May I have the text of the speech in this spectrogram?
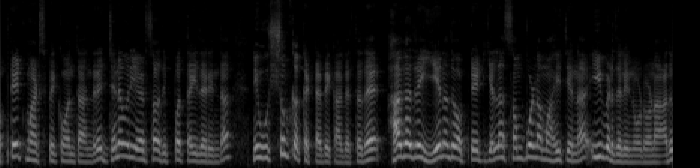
ಅಪ್ಡೇಟ್ ಮಾಡಿಸ್ಬೇಕು ಅಂತ ಅಂದರೆ ಜನವರಿ ಎರಡು ಸಾವಿರದ ಇಪ್ಪತ್ತೈದರಿಂದ ನೀವು ಶುಲ್ಕ ಕಟ್ಟಬೇಕಾಗುತ್ತದೆ. ಹಾಗಾದರೆ ಏನದು ಅಪ್ಡೇಟ್ ಎಲ್ಲ ಸಂಪೂರ್ಣ ಮಾಹಿತಿಯನ್ನು ಈ ವಿಡದಲ್ಲಿ ನೋಡೋಣ. ಅದು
